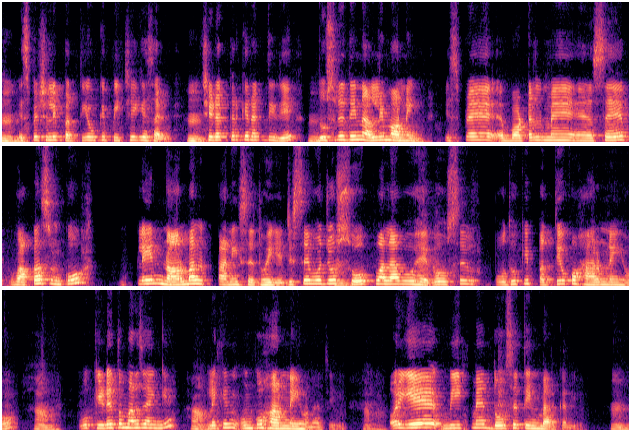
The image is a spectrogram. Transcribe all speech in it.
हम्म स्पेशली पत्तियों के पीछे के साइड हम्म। छिड़क करके रख दीजिए। हम्म। दूसरे दिन अर्ली मॉर्निंग स्प्रे बॉटल में से वापस उनको प्लेन नॉर्मल पानी से धोइए जिससे वो जो हम्म। सोप वाला वो है वो उससे पौधों की पत्तियों को हार्म नहीं हो। हाँ। वो कीड़े तो मर जाएँगे हाँ। लेकिन उनको हार्म नहीं होना चाहिए। हाँ। और ये वीक में दो से तीन बार करिए। हम्म।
